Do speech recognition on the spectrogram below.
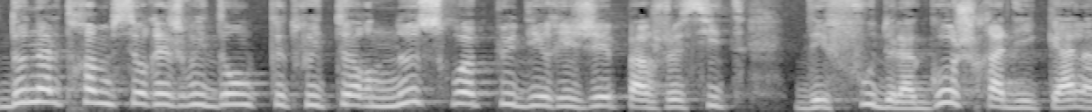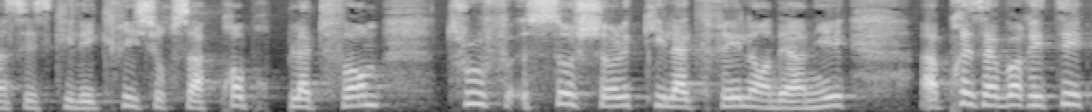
Donald Trump se réjouit donc que Twitter ne soit plus dirigé par, je cite, des fous de la gauche radicale. Hein, c'est ce qu'il écrit sur sa propre plateforme Truth Social qu'il a créée l'an dernier après avoir été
